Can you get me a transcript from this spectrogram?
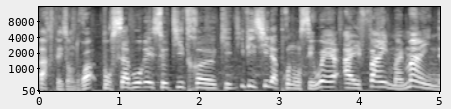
Parfait endroit pour savourer ce titre euh, qui est difficile à prononcer. Where I Find My Mind.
